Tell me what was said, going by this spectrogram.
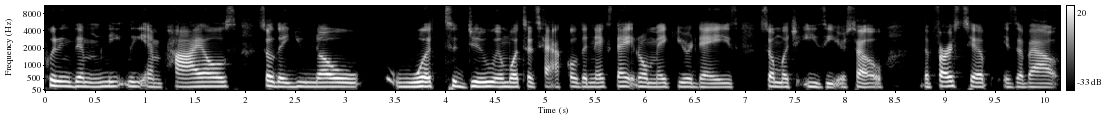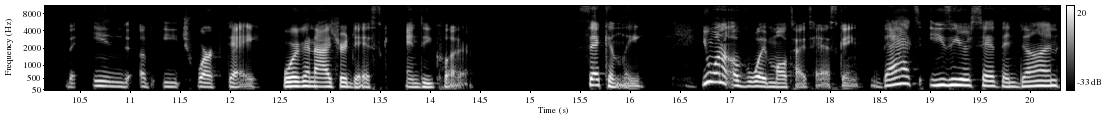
putting them neatly in piles so that you know what to do and what to tackle the next day, it'll make your days so much easier. So, the first tip is about the end of each work day organize your desk and declutter. Secondly, you want to avoid multitasking. That's easier said than done,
